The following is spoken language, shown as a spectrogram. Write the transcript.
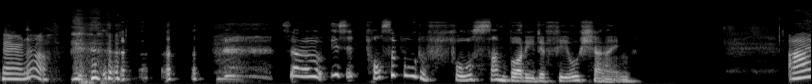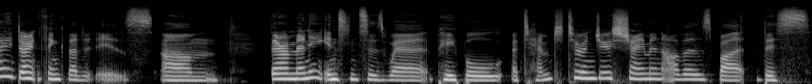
Fair enough. so, is it possible to force somebody to feel shame? I don't think that it is. Um, there are many instances where people attempt to induce shame in others, but this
